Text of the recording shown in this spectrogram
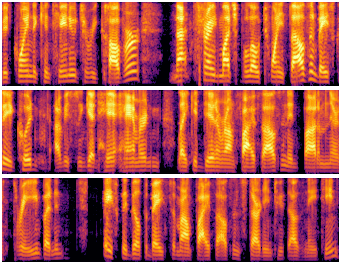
Bitcoin to continue to recover, not trade much below 20,000. Basically, it could obviously get hammered like it did around 5,000. It bottomed there three, but it's basically built a base around 5,000 starting in 2018,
